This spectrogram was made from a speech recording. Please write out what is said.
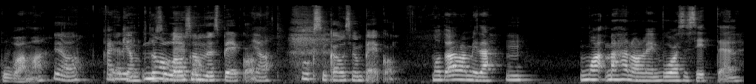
kuvaamaan. Joo. Kaikki Eli on tosi nollaus PK. on myös PK. Joo. Fuksikausi on PK. Mutta arva mitä? Mm. Mua, mähän olin vuosi sitten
